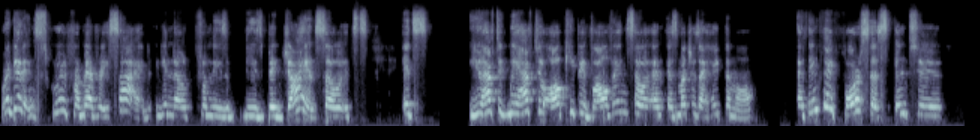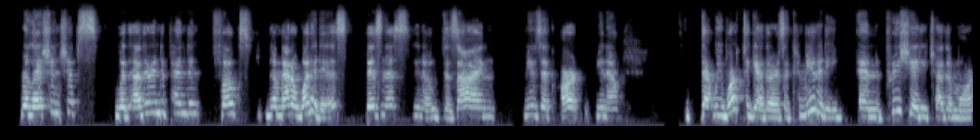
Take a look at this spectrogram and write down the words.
we're getting screwed from every side, you know, from these these big giants. So it's it's you have to we have to all keep evolving. So as much as I hate them all, I think they force us into relationships with other independent folks, no matter what it is, business, you know, design, music, art, you know, that we work together as a community and appreciate each other more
